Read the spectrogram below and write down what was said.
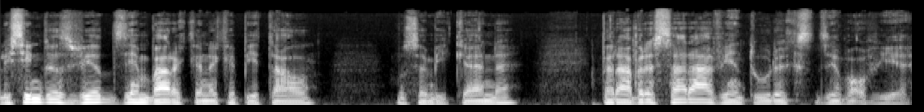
Licínio de Azevedo desembarca na capital moçambicana para abraçar a aventura que se desenvolvia.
